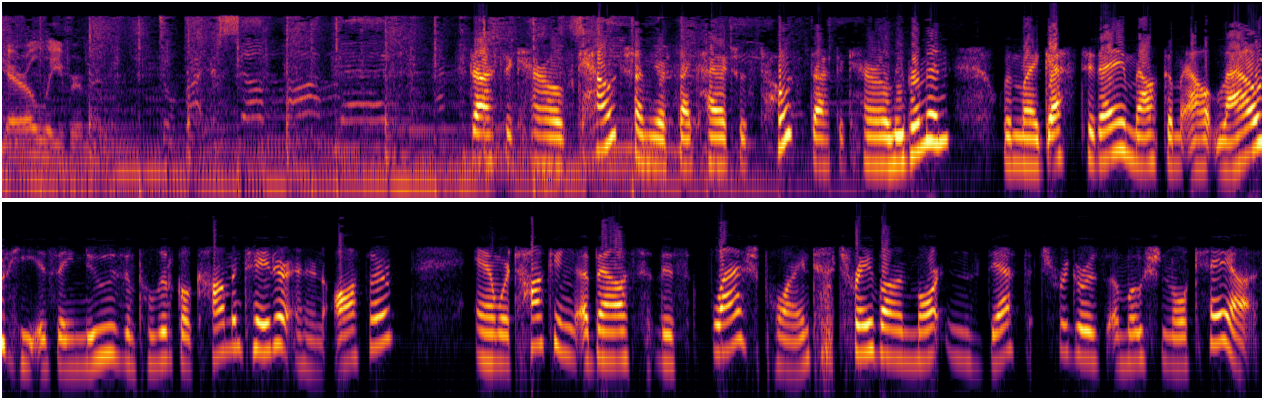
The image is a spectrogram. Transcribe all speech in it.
Carol Lieberman. Dr. Carol's Couch. I'm your psychiatrist host, Dr. Carol Lieberman, with my guest today, Malcolm Out Loud. He is a news and political commentator and an author. And we're talking about this flashpoint, Trayvon Martin's death triggers emotional chaos.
